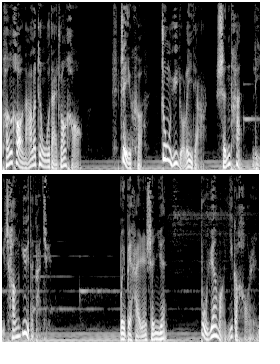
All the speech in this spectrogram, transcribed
彭浩拿了证物袋装好，这一刻终于有了一点神探李昌钰的感觉。为被害人伸冤，不冤枉一个好人。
